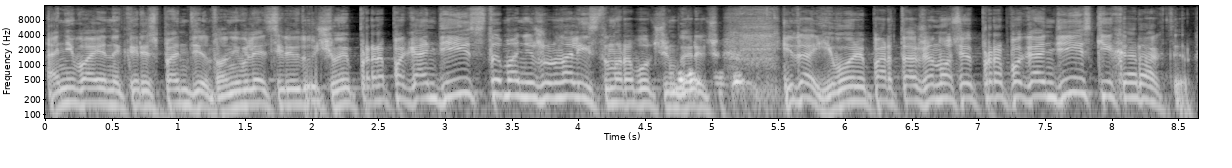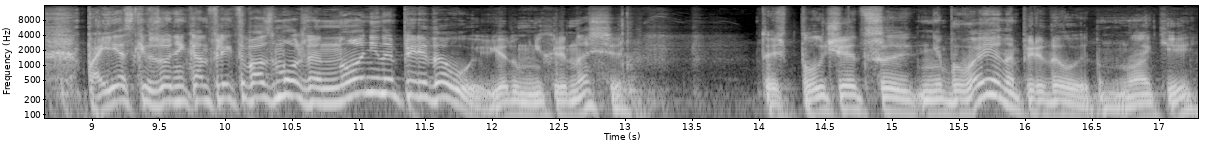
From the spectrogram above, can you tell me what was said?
а не военный корреспондент. Он является телеведущим и пропагандистом, а не журналистом, работающим горячо. Итак, его репортажи носят пропагандистский характер. Поездки в зоне конфликта возможны, но не на передовую. Я думаю, ни хрена себе. То есть, получается, не бываю я на передовой? Думаю, ну окей.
